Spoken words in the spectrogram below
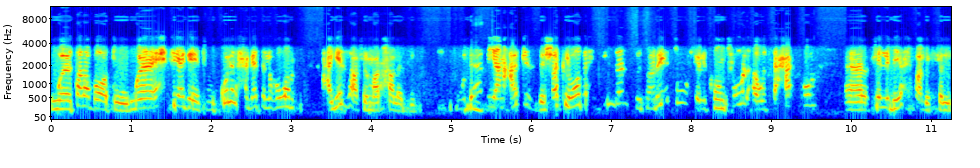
وطلباته واحتياجاته وكل الحاجات اللي هو عايزها في المرحلة دي. وده بينعكس بشكل واضح جدا في طريقته في الكنترول أو التحكم آه، في اللي بيحصل في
